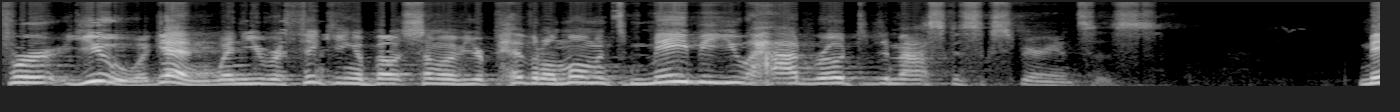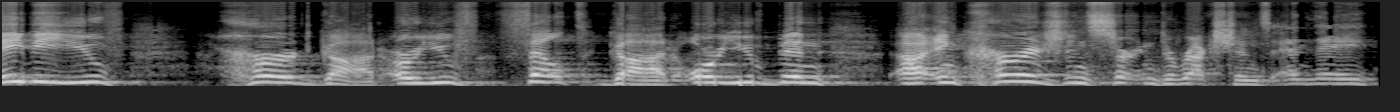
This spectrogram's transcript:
For you, again, when you were thinking about some of your pivotal moments, maybe you had road to Damascus experiences. Maybe you've heard God, or you've felt God, or you've been uh, encouraged in certain directions, and they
